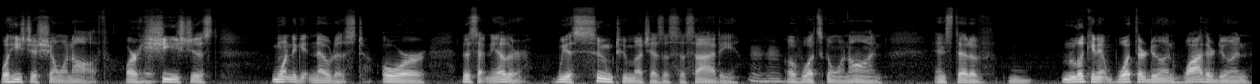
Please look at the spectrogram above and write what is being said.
Well, he's just showing off, or Yeah. she's just wanting to get noticed, or this, that, and the other. We assume too much as a society mm-hmm. of what's going on instead of looking at what they're doing, why they're doing,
